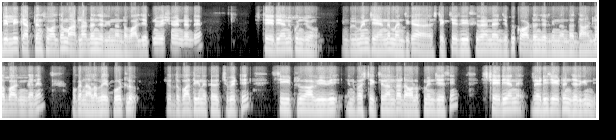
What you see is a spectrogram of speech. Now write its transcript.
ఢిల్లీ కెప్టెన్స్ వాళ్ళతో మాట్లాడడం జరిగిందంట. వాళ్ళు చెప్పిన విషయం ఏంటంటే స్టేడియాన్ని కొంచెం ఇంప్లిమెంట్ చేయండి మంచిగా స్ట్రక్చర్ తీసుకురండి అని చెప్పి కోరడం జరిగిందంట. దాంట్లో భాగంగానే ఒక నలభై కోట్లు యుద్ధపాతికిన ఖర్చు పెట్టి సీట్లు అవి ఇవి ఇన్ఫ్రాస్ట్రక్చర్ అంతా డెవలప్మెంట్ చేసి స్టేడియాన్ని రెడీ చేయడం జరిగింది.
